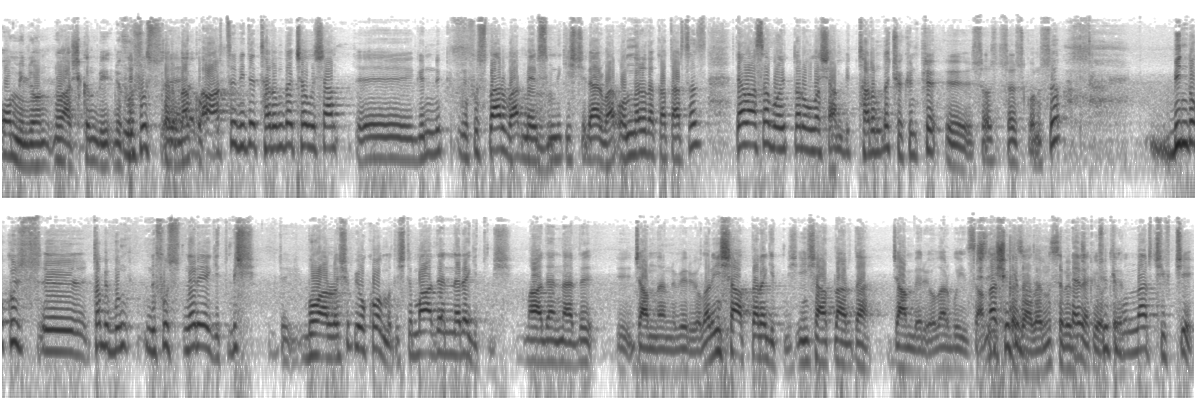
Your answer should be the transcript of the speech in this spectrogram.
10 milyonu aşkın bir nüfus, nüfus tarımdan e, koptu. artı bir de tarımda çalışan e, günlük nüfuslar var, mevsimlik işçiler var. Onları da katarsanız devasa boyutlara ulaşan bir tarımda çöküntü e, söz, söz konusu. 19 e, tabii bu nüfus nereye gitmiş? İşte Buharlaşıp yok olmadı. İşte madenlere gitmiş. Madenlerde e, canlarını veriyorlar. İnşaatlara gitmiş. İnşaatlarda can veriyorlar bu insanlar. iş kazalarının sebebi evet, çıkıyor Çünkü ortaya. bunlar çiftçi.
